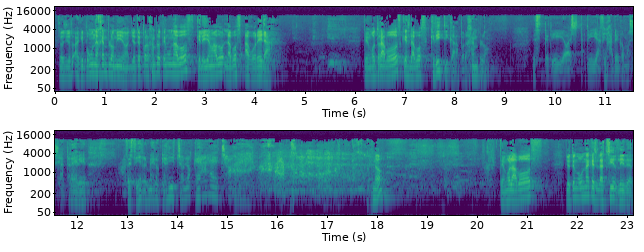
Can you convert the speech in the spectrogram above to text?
Entonces, yo aquí pongo un ejemplo mío. Yo, por ejemplo, tengo una voz que le he llamado la voz agorera. Tengo otra voz que es la voz crítica, por ejemplo. Este tío, esta tía, fíjate cómo se atreve a decirme lo que ha dicho, lo que ha hecho. ¿No? Tengo la voz, yo tengo una que es la cheerleader.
